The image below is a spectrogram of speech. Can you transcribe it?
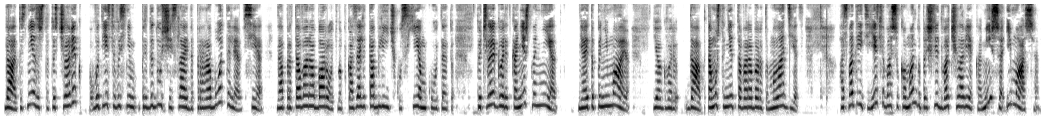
да, то есть не за что. То есть человек, вот если вы с ним предыдущие слайды проработали все, да, про товарооборот, вы показали табличку, схемку вот эту, то человек говорит, конечно, нет, я это понимаю. Я говорю, да, потому что нет товарооборота, молодец. А смотрите, если в вашу команду пришли два человека, Миша и Маша,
